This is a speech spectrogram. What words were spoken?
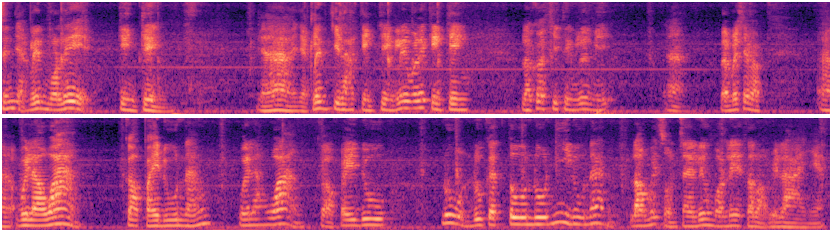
ฉันอยากเล่นวอลเลย์เก่งๆอยากเล่นกีฬาเก่งๆ เล่นวอลเลย์เก่งๆ แล้วก็คิดถึงเรื่องนี้อ่าแต่ไม่ใช่แบบเวลาว่างก็ไปดูหนัง เวลาว่างก็ไปดูนู่นดูการ์ตูนดูนี่ดูนั่น เราไม่สนใจเรื่องวอลเลย์ตลอดเวลาอย่างเงี้ย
